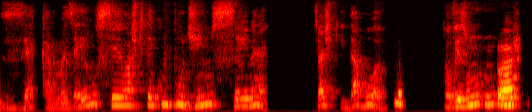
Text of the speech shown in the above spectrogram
Zé, cara, mas aí eu não sei, eu acho que tem com pudim, não sei, né? Você acha que dá boa? Talvez um. um eu acho que.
